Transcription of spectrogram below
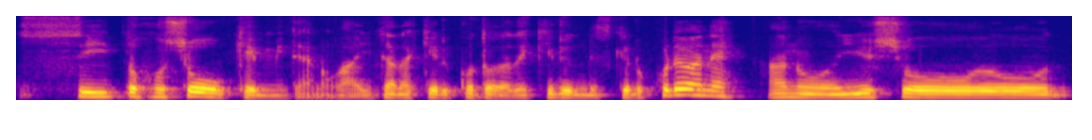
スイート保証券みたいなのがいただけることができるんですけど、これはね、あの、優勝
